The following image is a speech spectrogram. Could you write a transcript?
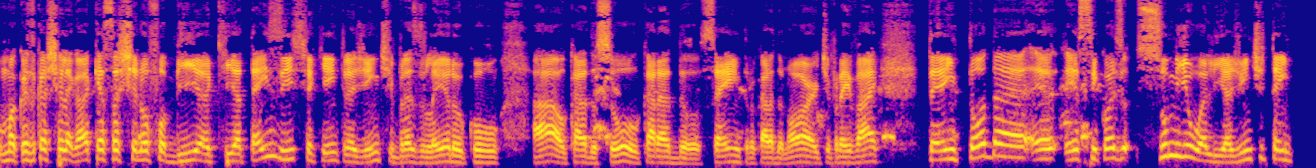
Uma coisa que eu achei legal é que essa xenofobia que até existe aqui entre a gente, brasileiro, com ah, o cara do sul, o cara do centro, o cara do norte, por aí vai, tem toda esse coisa, sumiu ali. A gente tem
